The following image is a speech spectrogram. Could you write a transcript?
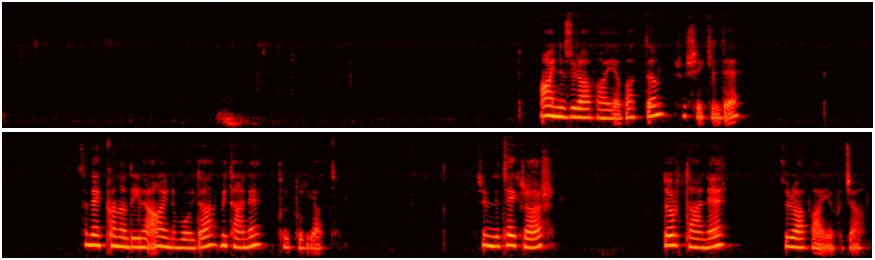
Aynı zürafaya battım. Şu şekilde. Sinek kanadı ile aynı boyda bir tane pırpır yaptım. Şimdi tekrar 4 tane zürafa yapacağım.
